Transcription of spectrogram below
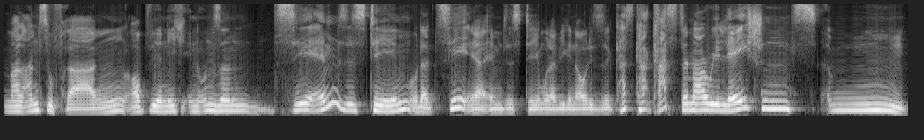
mal anzufragen, ob wir nicht in unserem CM-System oder CRM-System oder wie genau diese Customer Relations ähm,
